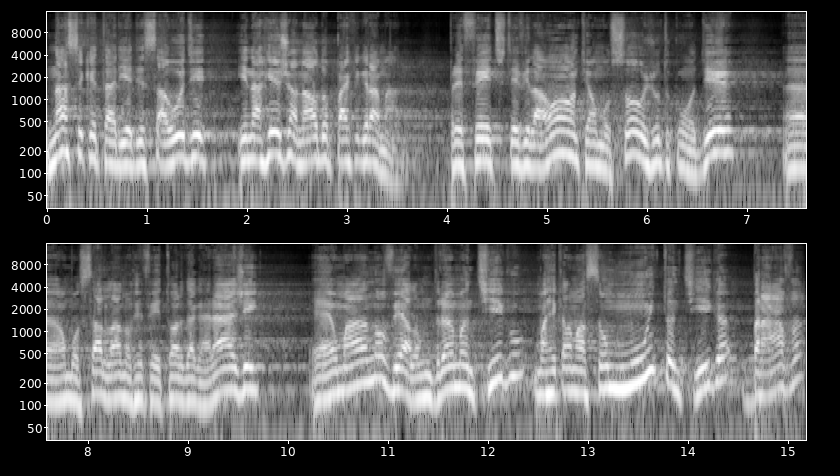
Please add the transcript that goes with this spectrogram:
na Secretaria de Saúde e na Regional do Parque Gramado. Prefeito esteve lá ontem, almoçou junto com o Odir, uh, almoçaram lá no refeitório da garagem é uma novela, um drama antigo, uma reclamação muito antiga, brava,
